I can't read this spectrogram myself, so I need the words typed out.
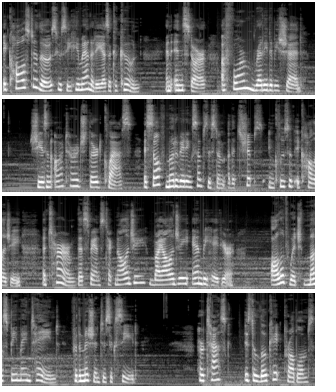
It calls to those who see humanity as a cocoon, an instar, a form ready to be shed. She is an Autarch third class, a self motivating subsystem of the ship's inclusive ecology, a term that spans technology, biology, and behavior, all of which must be maintained for the mission to succeed. Her task is to locate problems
